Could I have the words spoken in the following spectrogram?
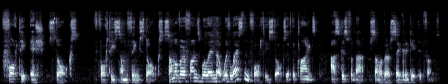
40 ish stocks, 40 something stocks. Some of our funds will end up with less than 40 stocks if the clients ask us for that, some of our segregated funds.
